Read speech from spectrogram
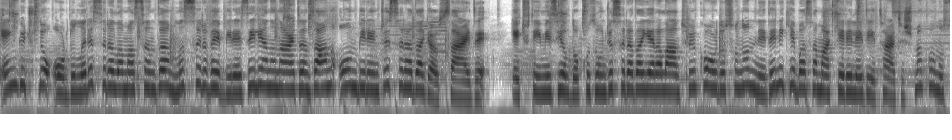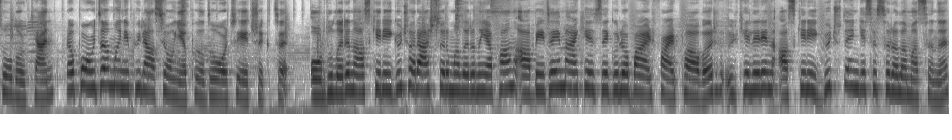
en güçlü orduları sıralamasında Mısır ve Brezilya'nın ardından 11. sırada gösterdi. Geçtiğimiz yıl 9. sırada yer alan Türk ordusunun neden iki basamak gerilediği tartışma konusu olurken raporda manipülasyon yapıldığı ortaya çıktı. Orduların askeri güç araştırmalarını yapan ABD merkezli Global Firepower, ülkelerin askeri güç dengesi sıralamasını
